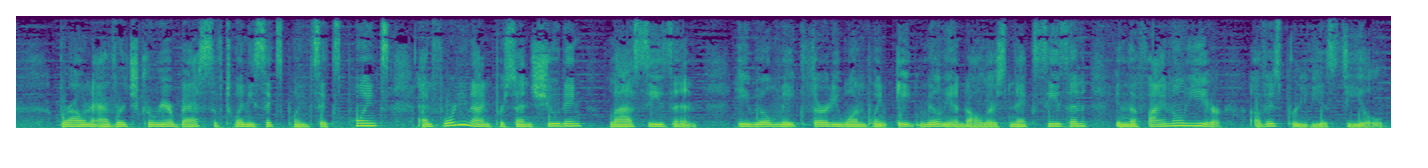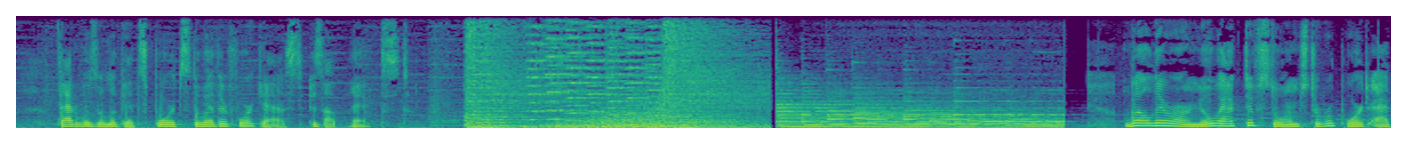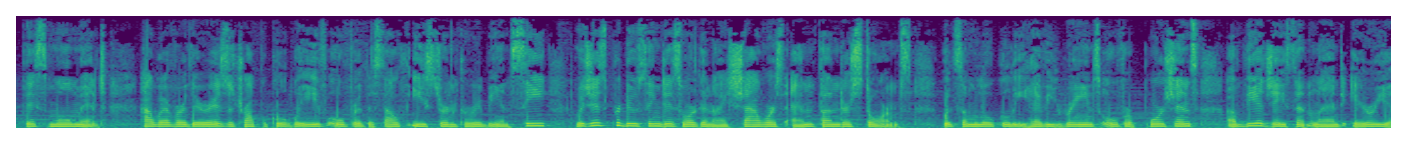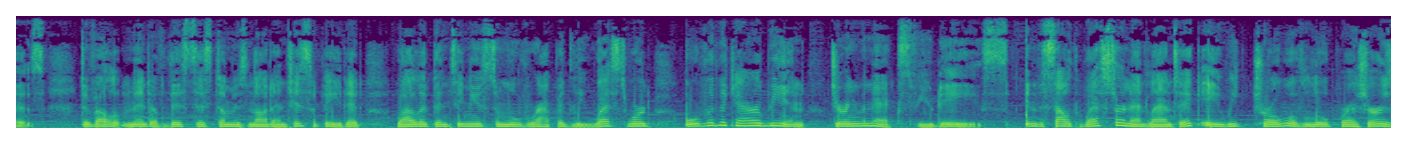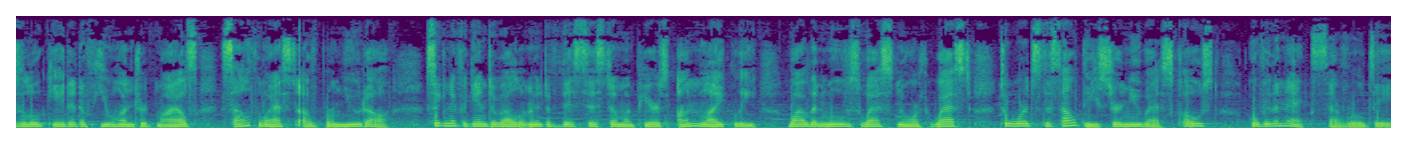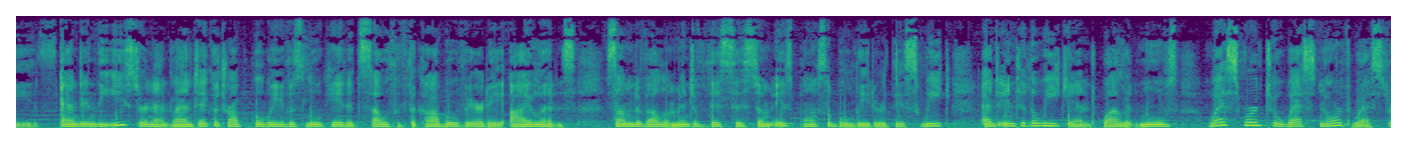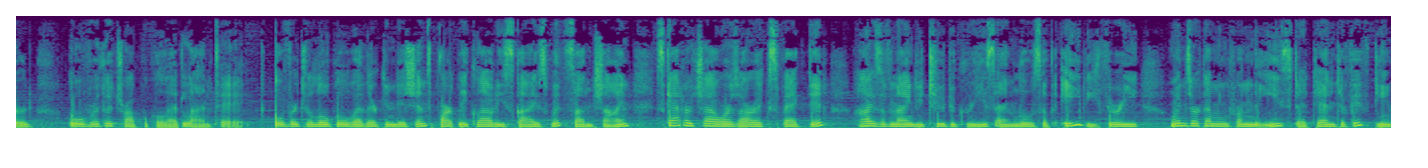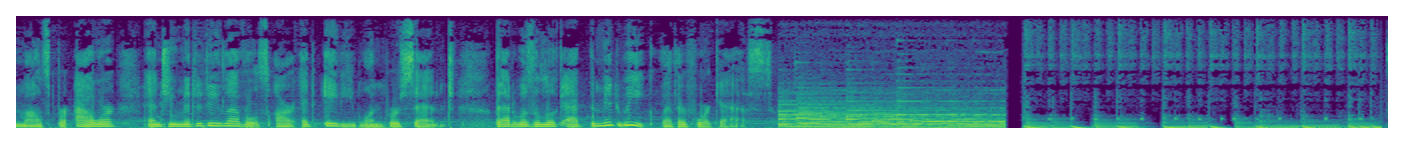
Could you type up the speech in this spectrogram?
Brown averaged career bests of 26.6 points and 49% shooting last season. He will make $31.8 million next season in the final year of his previous deal. That was a look at sports. The weather forecast is up next. Well, there are no active storms to report at this moment. However, there is a tropical wave over the southeastern Caribbean Sea, which is producing disorganized showers and thunderstorms, with some locally heavy rains over portions of the adjacent land areas. Development of this system is not anticipated while it continues to move rapidly westward over the Caribbean during the next few days. In the southwestern Atlantic, a weak trough of low pressure is located a few hundred miles southwest of Bermuda. Significant development of this system appears unlikely while it moves west northwest towards the southeastern U.S. coast over the next several days. And in the eastern Atlantic, a tropical wave is located south of the Cabo Verde Islands. Some development of this system is possible later this week and into the weekend while it moves westward to west northwestward over the tropical Atlantic. Over to local weather conditions partly cloudy skies with sunshine. Scattered showers are expected. Highs of 92 degrees and lows of 83. Winds are coming from the east at 10 to 15 miles per hour, and humidity levels are at 81%. That was a look at the midweek weather forecast.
